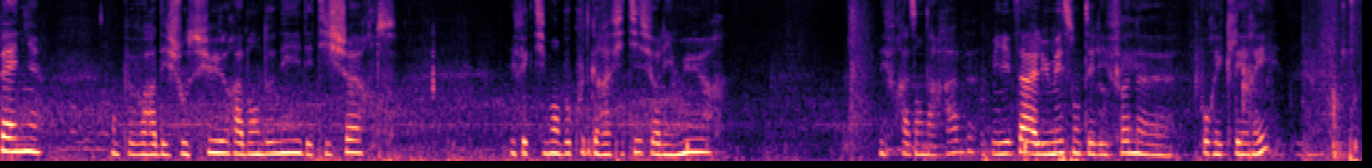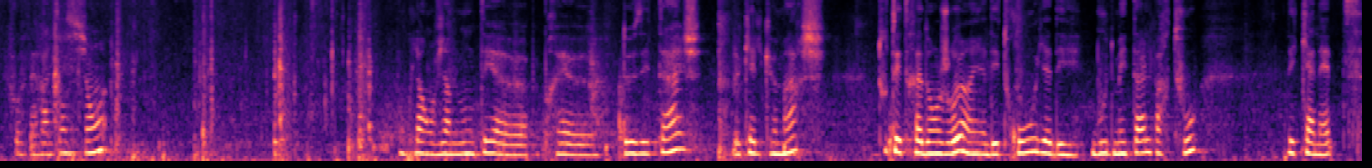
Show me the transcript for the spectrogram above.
peignes, on peut voir des chaussures abandonnées, des t-shirts. Effectivement, beaucoup de graffitis sur les murs. Des phrases en arabe. Milita a allumé son téléphone euh, pour éclairer. Il faut faire attention. Là, on vient de monter euh, à, peu près euh, deux étages de quelques marches. Tout est très dangereux. Hein. Il y a des trous, il y a des bouts de métal partout, des canettes.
